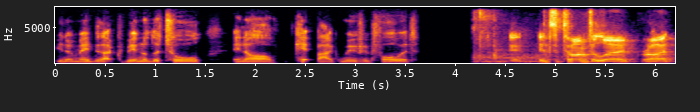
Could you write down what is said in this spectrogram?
you know maybe that could be another tool in our kit bag moving forward. It's a time to learn, right?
